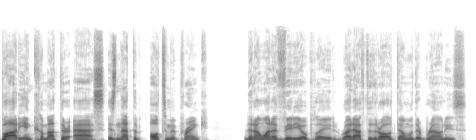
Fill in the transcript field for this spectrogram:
body and come out their ass. Isn't that the ultimate prank? Then I want a video played right after they're all done with their brownies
